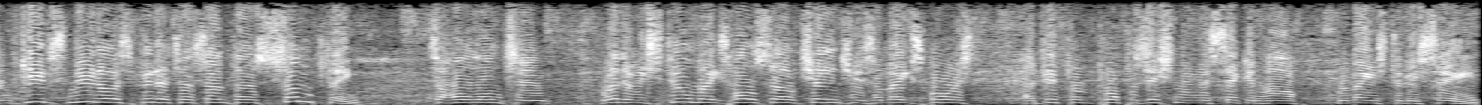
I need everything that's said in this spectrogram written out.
and gives Nuno Espirito Santos something to hold on to. Whether he still makes wholesale changes and makes Forest a different proposition in the second half remains to be seen.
